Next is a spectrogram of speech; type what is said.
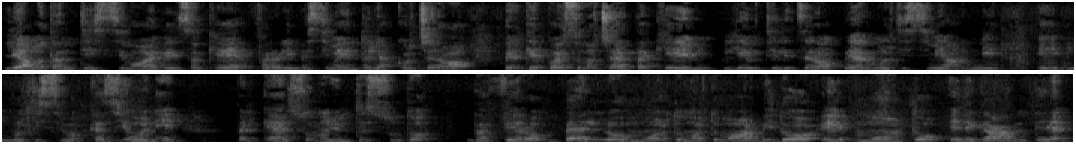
li amo tantissimo e penso che farò l'investimento e li accorcerò perché poi sono certa che li utilizzerò per moltissimi anni e in moltissime occasioni perché sono di un tessuto davvero bello, molto molto morbido e molto elegante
